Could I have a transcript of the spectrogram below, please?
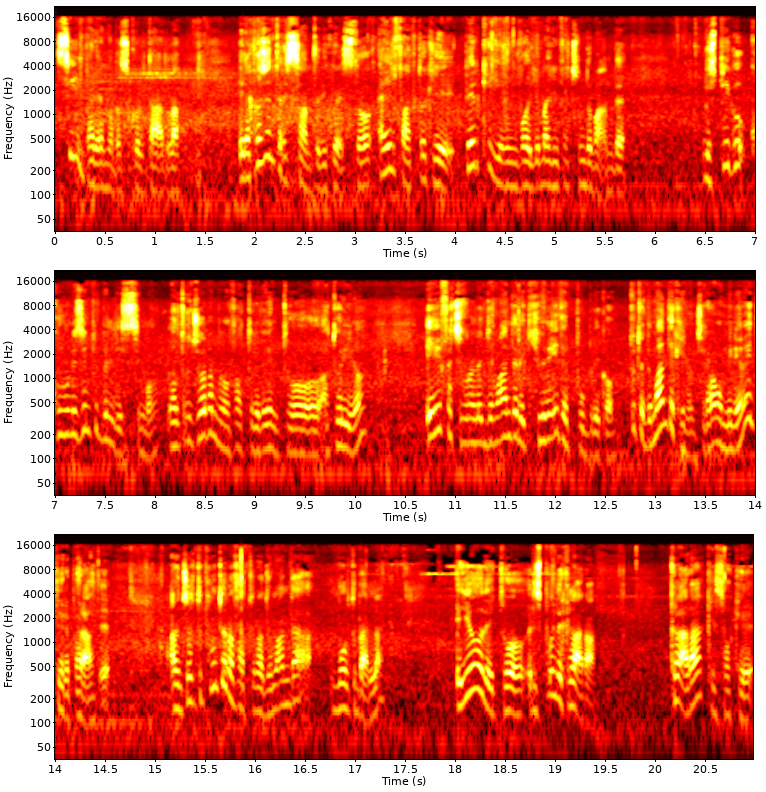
se impariamo ad ascoltarla. E la cosa interessante di questo è il fatto che perché io non voglio mai che mi facciano domande, lo spiego con un esempio bellissimo. L'altro giorno abbiamo fatto l'evento a Torino e facevano le domande, le QA del pubblico. Tutte domande che non ci eravamo minimamente preparate. A un certo punto hanno fatto una domanda molto bella e io ho detto risponde Clara. Clara, che so che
